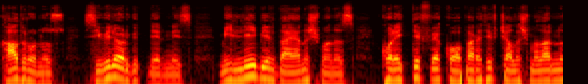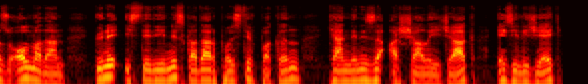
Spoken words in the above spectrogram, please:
kadronuz, sivil örgütleriniz, milli bir dayanışmanız, kolektif ve kooperatif çalışmalarınız olmadan güne istediğiniz kadar pozitif bakın, kendinizi aşağılayacak, ezilecek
